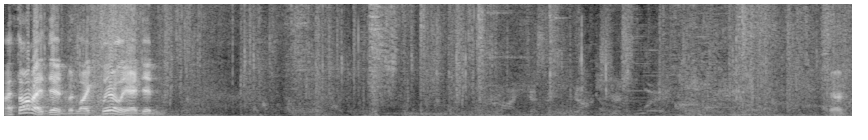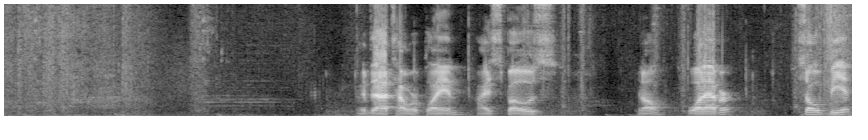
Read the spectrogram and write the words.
I thought I did, but like clearly I didn't. If that's how we're playing, I suppose, you know, whatever. So be it.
